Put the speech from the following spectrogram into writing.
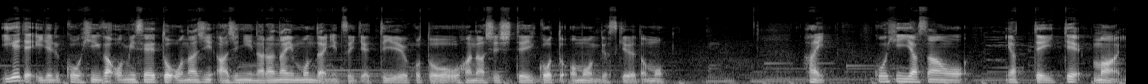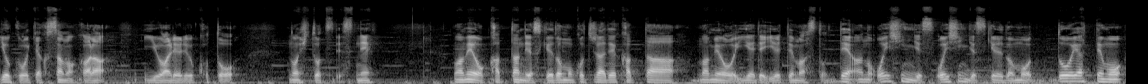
家で入れるコーヒーがお店と同じ味にならない問題についてっていうことをお話ししていこうと思うんですけれどもはいコーヒー屋さんをやっていて、まあ、よくお客様から言われることの一つですね豆を買ったんですけどもこちらで買った豆を家で入れてますと。であの美味しいんです。美味しいんですけれどもどうやっても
